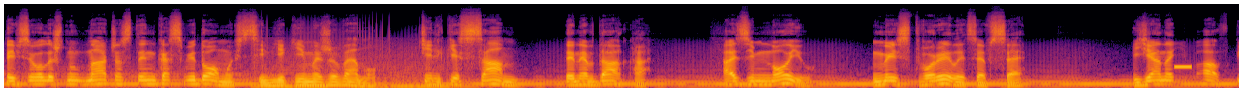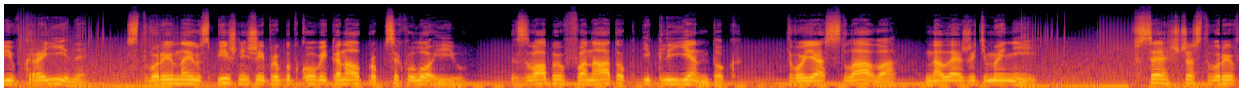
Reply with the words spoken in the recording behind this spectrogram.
Ти всього лиш нудна частинка свідомості, в якій ми живемо. Тільки сам ти невдаха. А зі мною ми створили це все. Я наїбав пів країни, створив найуспішніший прибутковий канал про психологію, звабив фанаток і клієнток. Твоя слава належить мені. Все, що створив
